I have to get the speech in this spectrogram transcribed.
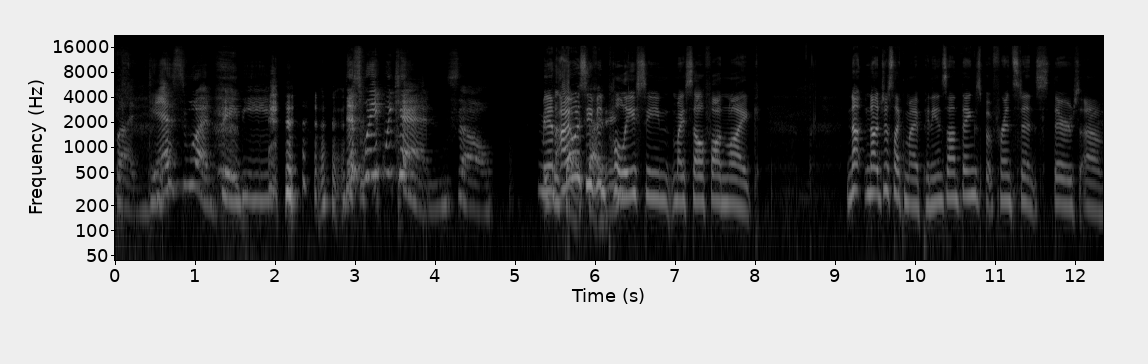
But guess what, baby? this week we can. So Man, This I so was even policing myself on like not not just like my opinions on things, but for instance, there's um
